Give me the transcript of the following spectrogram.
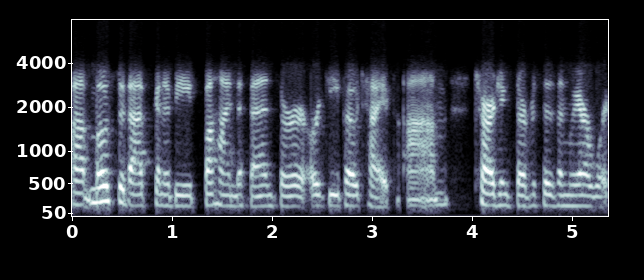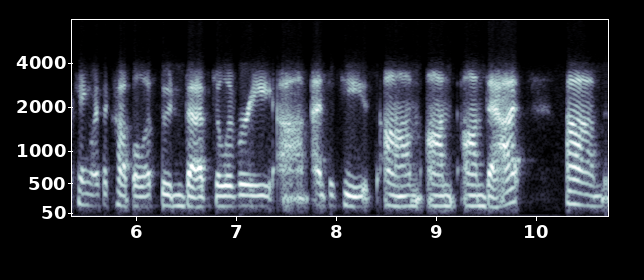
Uh, most of that's going to be behind the fence or, or depot type um, charging services, and we are working with a couple of food and bev delivery um, entities um, on on that. Um,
